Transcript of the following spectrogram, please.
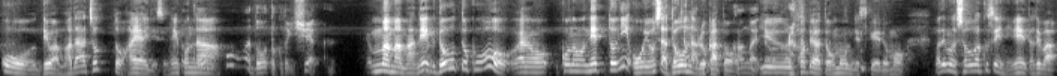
校ではまだちょっと早いですよね、こんな。高校は道徳と一緒やからね。まあまあまあね、道徳を、あの、このネットに応用したらどうなるかということだと思うんですけれども、まあでも小学生にね、例えば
